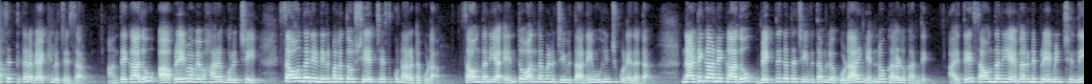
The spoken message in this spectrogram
ఆసక్తికర వ్యాఖ్యలు చేశారు. అంతేకాదు ఆ ప్రేమ వ్యవహారం గురించి సౌందర్య నిర్మలతో షేర్ చేసుకున్నారట కూడా. సౌందర్య ఎంతో అందమైన జీవితాన్ని ఊహించుకునేదట. నటిగానే కాదు వ్యక్తిగత జీవితంలో కూడా ఎన్నో కలలు కంది. అయితే సౌందర్య ఎవరిని ప్రేమించింది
